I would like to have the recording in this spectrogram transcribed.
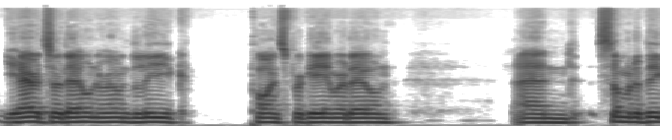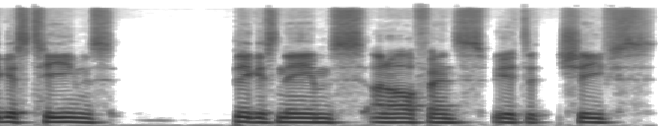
Yards are down around the league, points per game are down, and some of the biggest teams, biggest names on offense, be it the Chiefs,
